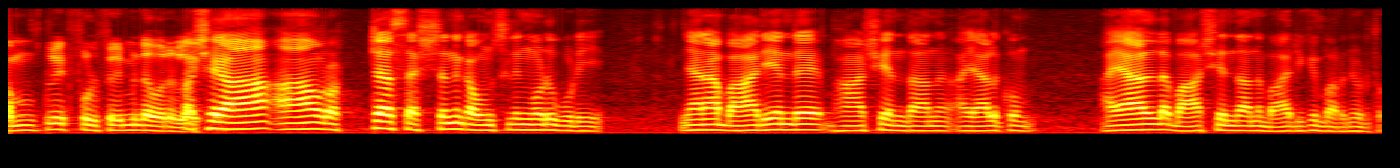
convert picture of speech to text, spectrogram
കംപ്ലീറ്റ് ഫുൾഫിൽമെന്റ് പക്ഷേ ആ ആ ഒരൊറ്റ സെഷൻ കൗൺസിലിങ്ങോട് കൂടി ഞാൻ ആ ഭാര്യന്റെ ഭാഷ എന്താന്ന് അയാൾക്കും അയാളുടെ ഭാഷ എന്താന്ന് ഭാര്യയ്ക്കും പറഞ്ഞു കൊടുത്തു.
